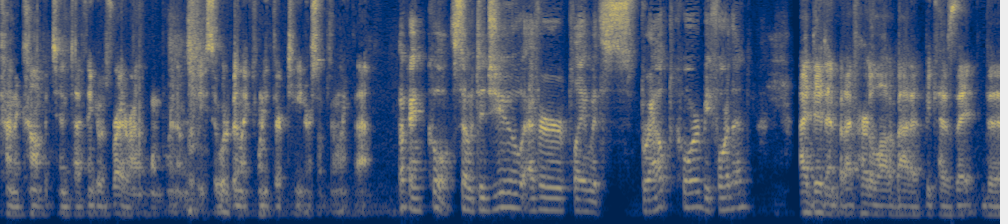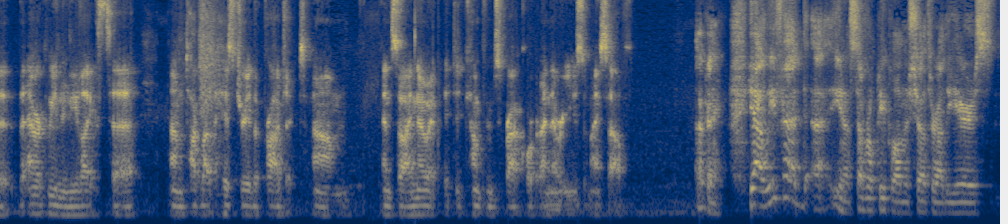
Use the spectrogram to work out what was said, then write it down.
kind of competent, I think it was right around the 1.0 point oh release. It would have been like 2013 or something like that. Okay, cool. So, did you ever play with SproutCore before then? I didn't, but I've heard a lot about it because they, the, the Ember community likes to um, talk about the history of the project. Um, and so I know it, it did come from SproutCore, but I never used it myself. Okay. Yeah, we've had uh, you know several people on the show throughout the years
